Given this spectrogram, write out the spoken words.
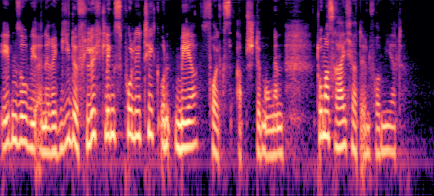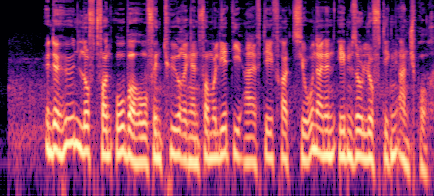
ebenso wie eine rigide Flüchtlingspolitik und mehr Volksabstimmungen. Thomas Reichert informiert. In der Höhenluft von Oberhof in Thüringen formuliert die AfD-Fraktion einen ebenso luftigen Anspruch.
